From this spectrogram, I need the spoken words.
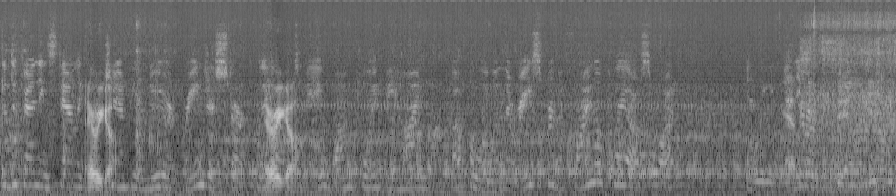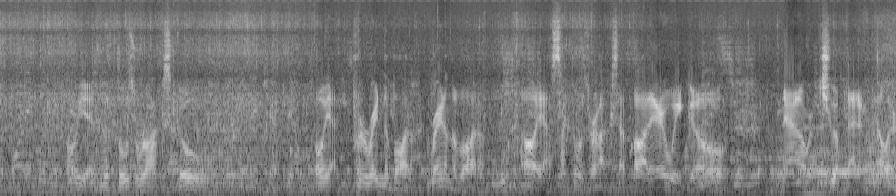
The defending Stanley There we Cup go. champion New York Rangers start playoffs There we go. today, one point behind Buffalo in the race for the final playoff spot. In the Oh yeah, let those rocks go. Oh yeah, put it right in the bottom, right on the bottom. Oh yeah, suck those rocks up. Oh, there we go. Now we're chew up that impeller.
